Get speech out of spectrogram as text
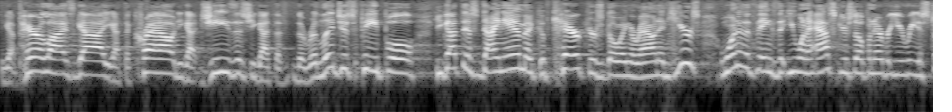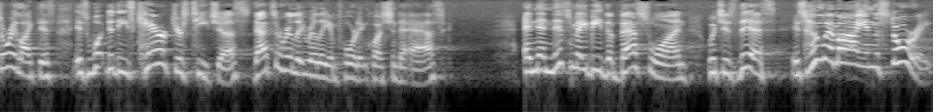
You got paralyzed guy, you got the crowd, you got Jesus, you got the, the religious people, you got this dynamic of characters going around. And here's one of the things that you want to ask yourself whenever you read a story like this is what do these characters teach us? That's a really, really important question to ask. And then this may be the best one, which is this, is who am I in the story?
